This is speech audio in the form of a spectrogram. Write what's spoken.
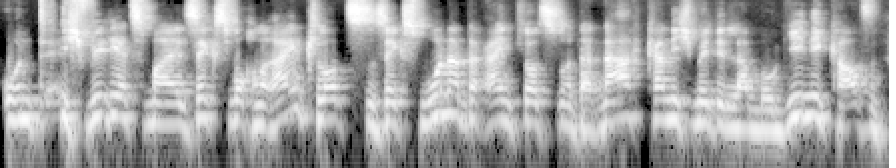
und ich will jetzt mal sechs Wochen reinklotzen, sechs Monate reinklotzen und danach kann ich mir den Lamborghini kaufen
